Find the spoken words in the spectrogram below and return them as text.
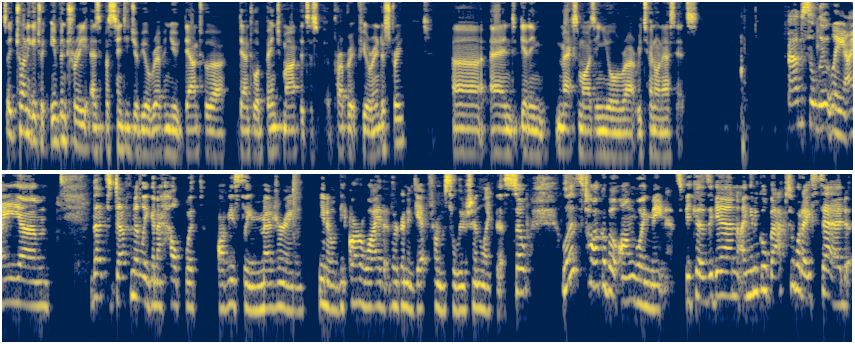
So trying to get your inventory as a percentage of your revenue down to a down to a benchmark that's appropriate for your industry, uh, and getting maximizing your uh, return on assets. Absolutely, I um, that's definitely going to help with obviously measuring you know the ROI that they're going to get from a solution like this. So let's talk about ongoing maintenance because again, I'm going to go back to what I said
